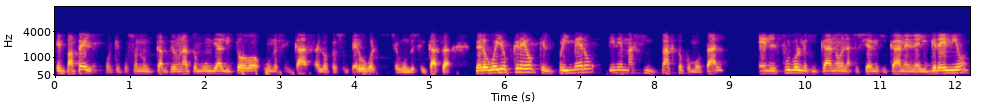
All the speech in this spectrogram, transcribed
en papel, porque pues son un campeonato mundial y todo, uno es en casa, el otro es en Perú, bueno, el segundo es en casa, pero güey, yo creo que el primero tiene más impacto como tal en el fútbol mexicano, en la sociedad mexicana, en el gremio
